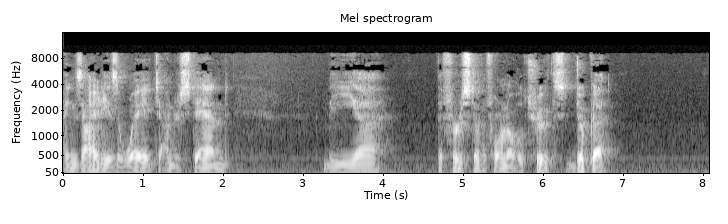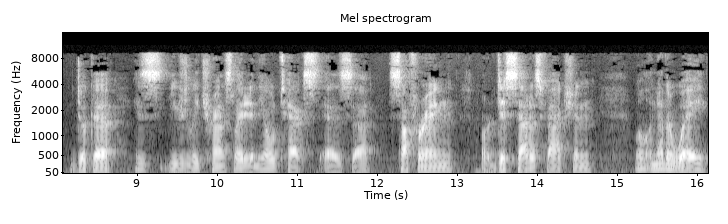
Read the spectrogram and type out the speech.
anxiety is a way to understand the uh, the first of the Four Noble Truths, dukkha. Dukkha is usually translated in the old text as uh, suffering or dissatisfaction. Well, another way,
